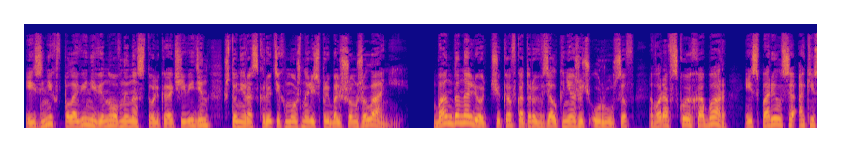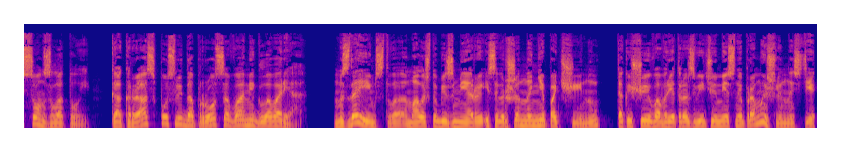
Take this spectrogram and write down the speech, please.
Из них в половине виновный настолько очевиден, что не раскрыть их можно лишь при большом желании. Банда налетчиков, которых взял княжич Урусов, воровской хабар, испарился Акисон Золотой, как раз после допроса вами главаря. Мздоимство, мало что без меры и совершенно не по чину, так еще и во вред развитию местной промышленности,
